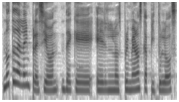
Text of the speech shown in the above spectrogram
¿No te da la impresión de que en los primeros capítulos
